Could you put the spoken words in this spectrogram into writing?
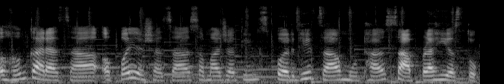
अहंकाराचा अपयशाचा समाजातील स्पर्धेचा मोठा सापळाही असतो.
